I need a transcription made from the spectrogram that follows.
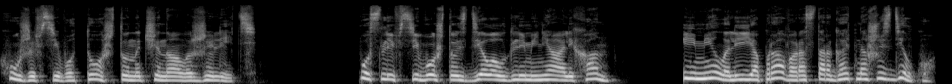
Хуже всего то, что начинала жалеть. После всего, что сделал для меня Алихан, имела ли я право расторгать нашу сделку?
